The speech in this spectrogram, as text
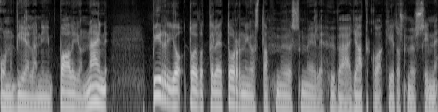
on vielä niin paljon. Näin Pirjo toivottelee Torniosta myös meille hyvää jatkoa. Kiitos myös sinne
